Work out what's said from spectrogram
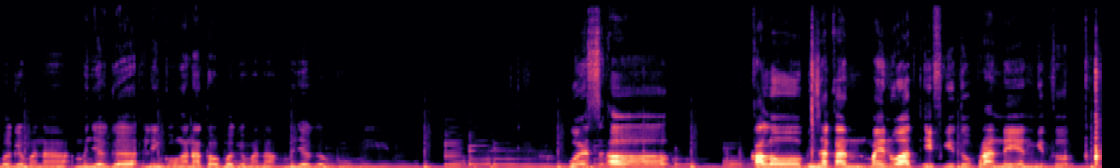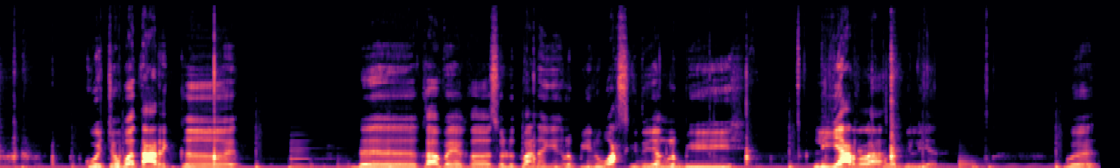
bagaimana menjaga lingkungan atau bagaimana menjaga bumi. Gue uh, kalau misalkan main what if gitu perandaian gitu gue coba tarik ke de, ke apa ya ke sudut pandang yang lebih luas gitu yang lebih liar lah lebih liar. Gue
